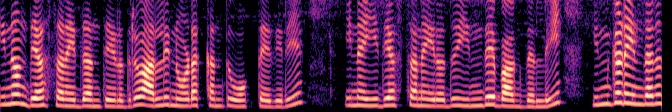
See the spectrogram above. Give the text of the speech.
ಇನ್ನೊಂದು ದೇವಸ್ಥಾನ ಇದೆ ಅಂತ ಹೇಳಿದ್ರು ಅಲ್ಲಿ ನೋಡೋಕ್ಕಂತೂ ಹೋಗ್ತಾ ಇದ್ದೀರಿ ಇನ್ನು ಈ ದೇವಸ್ಥಾನ ಇರೋದು ಹಿಂದೆ ಭಾಗದಲ್ಲಿ ಹಿಂದ್ಗಡೆಯಿಂದನೂ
